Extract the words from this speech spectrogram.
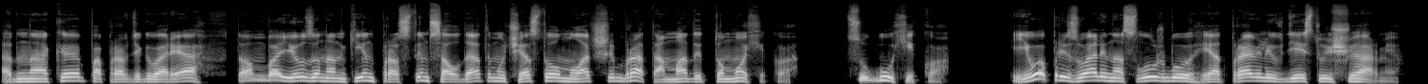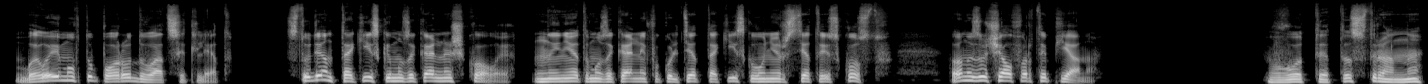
Однако, по правде говоря, в том бою за Нанкин простым солдатом участвовал младший брат Амады Томохико, Цугухико. Его призвали на службу и отправили в действующую армию. Было ему в ту пору 20 лет. Студент Токийской музыкальной школы. Ныне это музыкальный факультет Токийского университета искусств. Он изучал фортепиано. Вот это странно.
